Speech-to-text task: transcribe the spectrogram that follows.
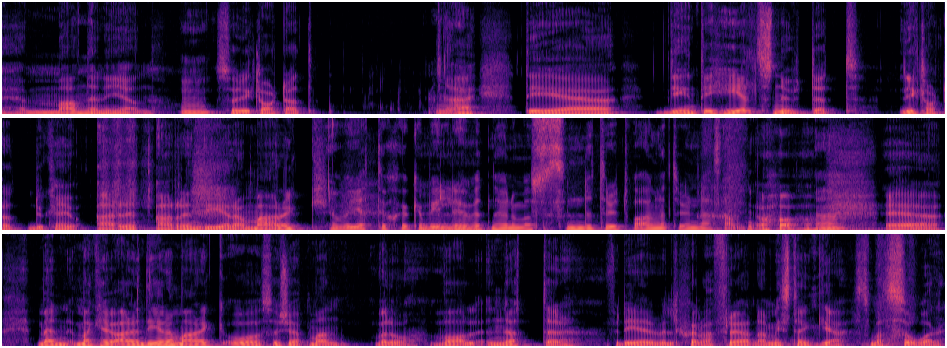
valnötsmannen igen så är det klart att nej, det, det är inte helt snutet. Det är klart att du kan ju arre- arrendera mark. Jag var jättesjuka bilder i huvudet nu när man snyter ut valnötter ur näsan. Ja. Eh, men man kan ju arrendera mark och så köper man vadå valnötter. För det är väl själva fröna misstänker jag som man sår.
